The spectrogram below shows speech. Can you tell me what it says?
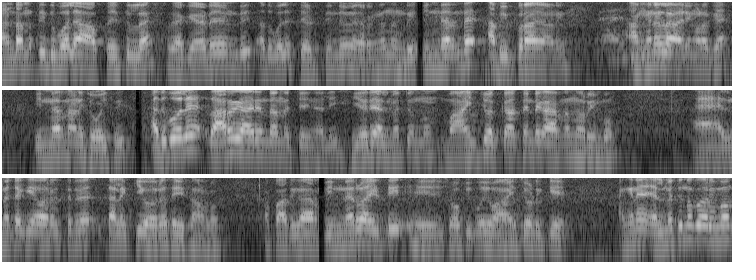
രണ്ടാമത്തെ ഇതുപോലെ ഹാഫ് ഫേസ് ഉള്ള വെഗയുടെ ഉണ്ട് അതുപോലെ സ്റ്റെഡ്സിന്റെ ഇറങ്ങുന്നുണ്ട്. വിന്നറിന്റെ അഭിപ്രായമാണ്. അങ്ങനെയുള്ള കാര്യങ്ങളൊക്കെ വിന്നറിനാണ് ചോയ്സ് അതുപോലെ വേറൊരു കാര്യം എന്താണെന്ന് വെച്ച് കഴിഞ്ഞാൽ ഈ ഒരു ഹെൽമെറ്റ് ഒന്നും വാങ്ങിച്ചു വെക്കാത്തതിന്റെ കാരണം എന്ന് പറയുമ്പോൾ ഹെൽമെറ്റൊക്കെ ഓരോരുത്തരുടെ തലയ്ക്ക് ഓരോ സൈസ് ആണല്ലോ. അപ്പോൾ അത് കാരണം വിന്നറുമായിട്ട് ഷോപ്പിൽ പോയി വാങ്ങിച്ചു കൊടുക്കുകയെ. അങ്ങനെ ഹെൽമെറ്റ് എന്നൊക്കെ പറയുമ്പോൾ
